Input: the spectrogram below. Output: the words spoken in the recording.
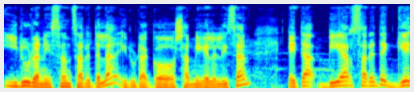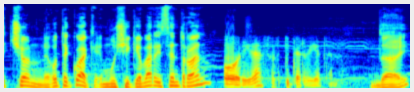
iruran izan zaretela, irurako San Miguel Elizan, eta bihar zarete getxon egotekoak musike barri zentroan? Hori da, zazpiterrietan. Dai.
